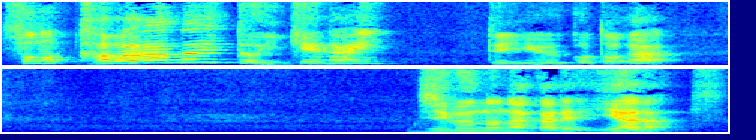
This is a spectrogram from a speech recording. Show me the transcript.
その変わらないといけないっていうことが自分の中で嫌なんです。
